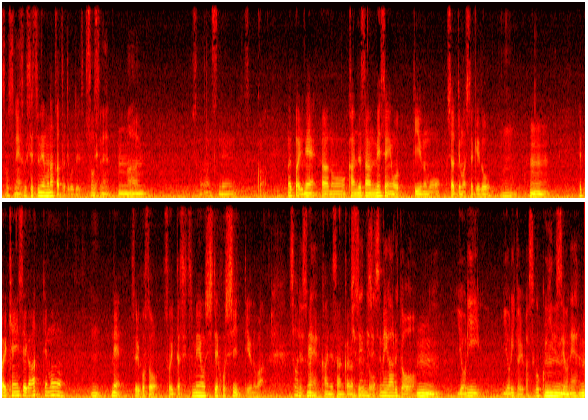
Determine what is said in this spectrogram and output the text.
そうですね。そういう説明もなかったってことですよね。そうですね。うん。はい。そうなんですね。そっか。やっぱりねあの患者さん目線をっていうのもおっしゃってましたけどうん。うん。やっぱり権威性があってもうん。ね、それこそそういった説明をしてほしいっていうのは、そうですね。ね患者さんからすると。事前に説明があると、うん。よりよりというかすごくいいですよね、うん。う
